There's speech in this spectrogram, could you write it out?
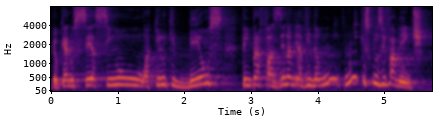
eu quero ser assim o, aquilo que Deus tem para fazer na minha vida, única e exclusivamente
